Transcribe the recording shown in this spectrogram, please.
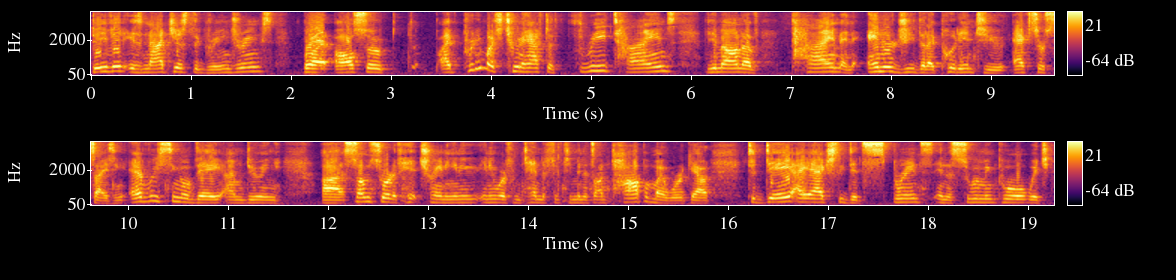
David, is not just the green drinks, but also I've pretty much two and a half to three times the amount of time and energy that I put into exercising. Every single day, I'm doing uh, some sort of HIT training, any, anywhere from 10 to 15 minutes on top of my workout. Today, I actually did sprints in a swimming pool, which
